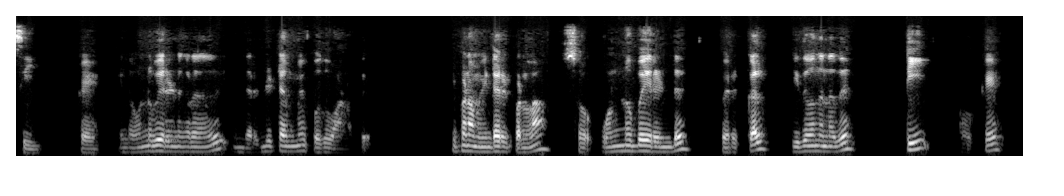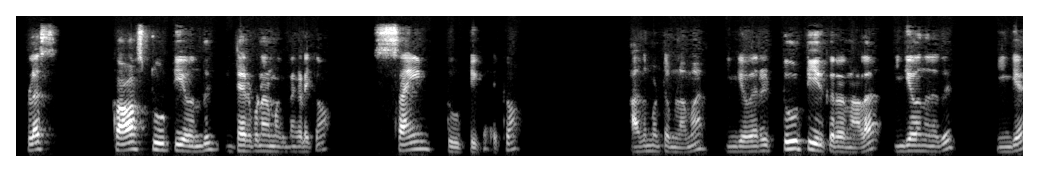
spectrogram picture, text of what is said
C okay இந்த ஒன்று பை ரெண்டுங்கிறது இந்த ரெண்டு டைமுமே பொதுவானது. இப்போ நம்ம இன்டர்வியூட் பண்ணலாம். ஸோ ஒன்று பை ரெண்டு பெருக்கல் இது வந்து என்னது? T okay plus cos two t வந்து இன்டர் பண்ணால் நமக்கு என்ன கிடைக்கும்? சைன் டூ டி கிடைக்கும். அது மட்டும் இல்லாமல் இங்கே வேறு டூ டி இருக்கிறதுனால இங்கே வந்து என்னது? இங்கே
